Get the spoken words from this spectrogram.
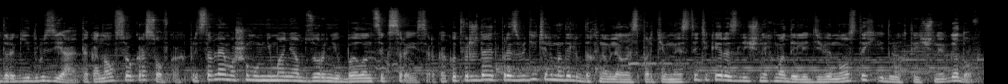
дорогие друзья! Это канал «Все о кроссовках». Представляем вашему вниманию обзор New Balance X-Racer. Как утверждает производитель, модель вдохновлялась спортивной эстетикой различных моделей 90-х и 2000-х годов,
